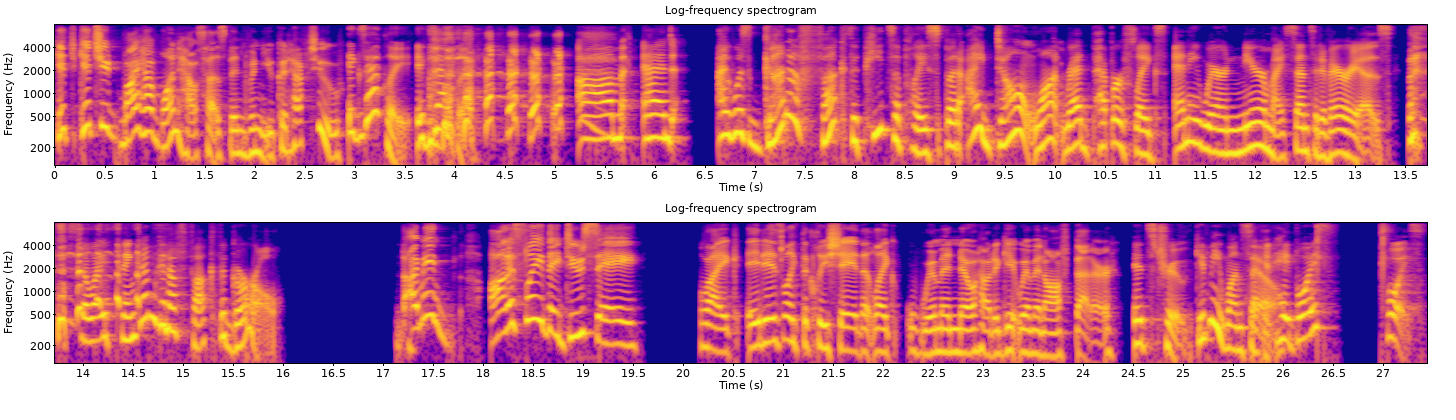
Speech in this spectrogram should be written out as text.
Get get you why have one house husband when you could have two? Exactly. Exactly. um, and I was gonna fuck the pizza place, but I don't want red pepper flakes anywhere near my sensitive areas. so I think I'm gonna fuck the girl. I mean, honestly, they do say like it is like the cliche that like women know how to get women off better. It's true. Give me one second. So- Hey, boys, boys.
